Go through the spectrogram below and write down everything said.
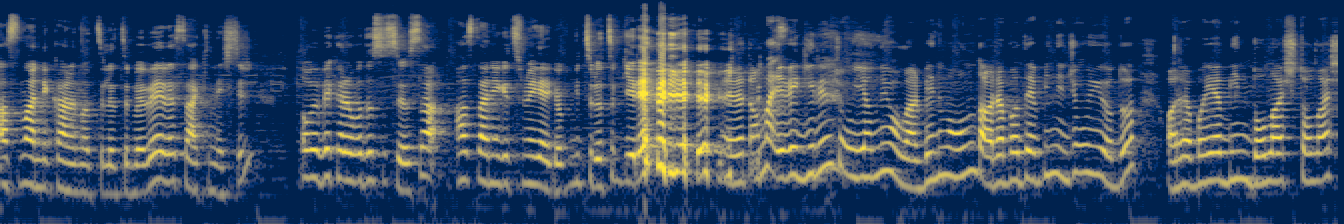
aslında anne karnını hatırlatır bebeğe ve sakinleştirir. O bebek arabada susuyorsa hastaneye götürmeye gerek yok. Bir tur atıp geri eve gelebilir. Evet ama eve girince uyanıyorlar. Benim oğlum da arabada binince uyuyordu. Arabaya bin dolaş dolaş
